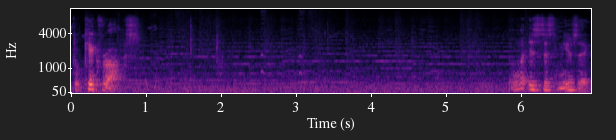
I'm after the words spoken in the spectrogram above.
Go kick rocks. What is this music?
